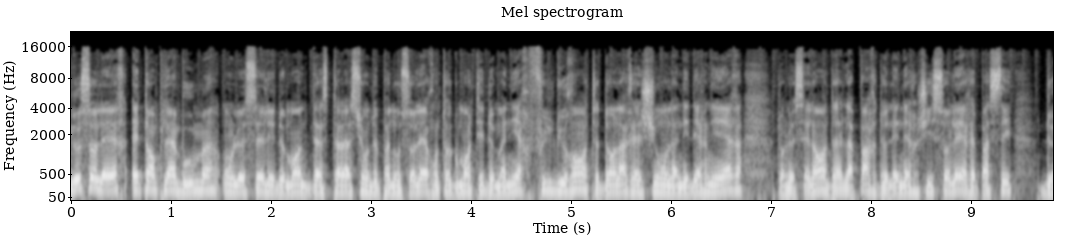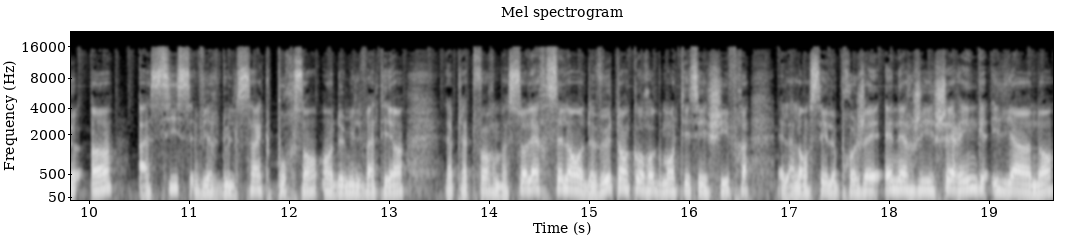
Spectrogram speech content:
Le solaire est en plein boom. On le sait, les demandes d'installation de panneaux solaires ont augmenté de manière fulgurante dans la région l'année dernière. Dans le Célande, la part de l'énergie solaire est passée de 1 à 6,5% en 2021. La plateforme Solaire Célande veut encore augmenter ses chiffres. Elle a lancé le projet Energy Sharing il y a un an.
